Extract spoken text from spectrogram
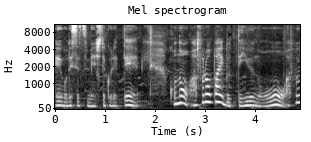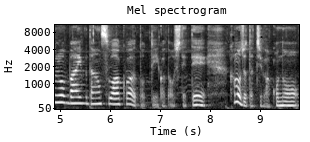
英語で説明してくれてこのアフロバイブっていうのをアフロバイブダンスワークアウトって言い方をしてて彼女たちはこの、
